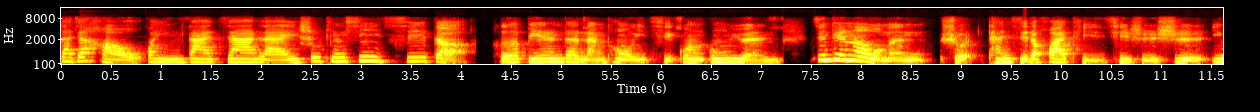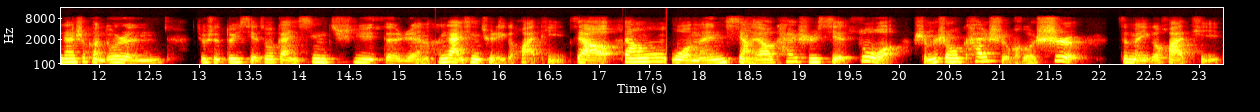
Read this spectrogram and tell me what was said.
大家好，欢迎大家来收听新一期的《和别人的男朋友一起逛公园》。今天呢，我们所谈及的话题，其实是应该是很多人就是对写作感兴趣的人很感兴趣的一个话题，叫“当我们想要开始写作，什么时候开始合适”这么一个话题。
